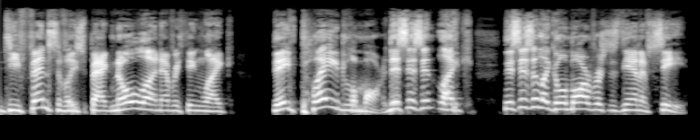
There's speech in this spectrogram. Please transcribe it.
defensively, Spagnuolo and everything like they've played Lamar. This isn't like this isn't like Lamar versus the NFC.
